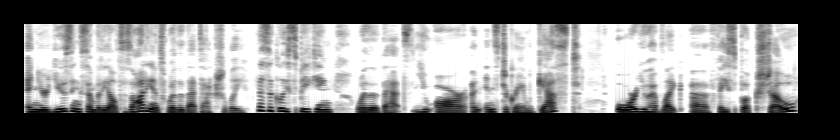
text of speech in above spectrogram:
and you're using somebody else's audience, whether that's actually physically speaking, whether that's you are an Instagram guest, or you have like a Facebook show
